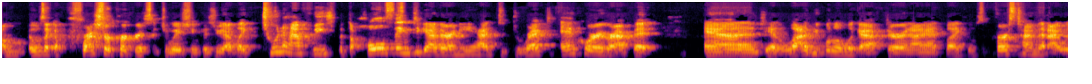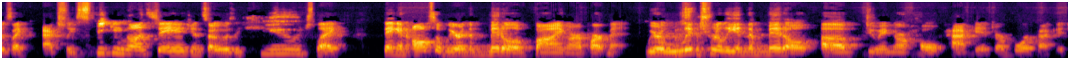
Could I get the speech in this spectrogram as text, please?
um, it was like a pressure cooker situation because you have like two and a half weeks put the whole thing together, and he had to direct and choreograph it. And he had a lot of people to look after, and I had like it was the first time that I was like actually speaking on stage, and so it was a huge like thing. And also, we were in the middle of buying our apartment. We were literally in the middle of doing our whole package, our board package.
